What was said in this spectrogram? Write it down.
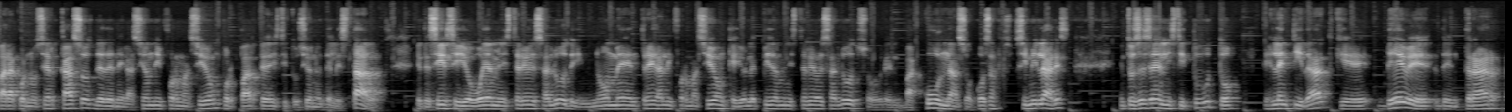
para conocer casos de denegación de información por parte de instituciones del Estado. Es decir, si yo voy al Ministerio de Salud y no me entregan la información que yo le pido al Ministerio de Salud sobre vacunas o cosas similares, entonces el instituto es la entidad que debe de entrar,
